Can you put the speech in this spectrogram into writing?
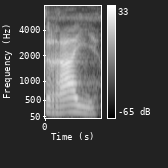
drei.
